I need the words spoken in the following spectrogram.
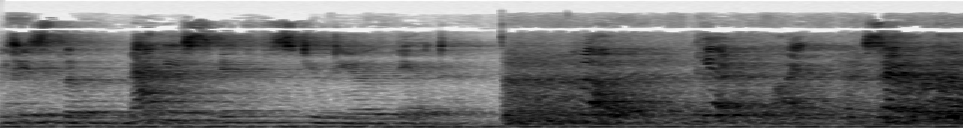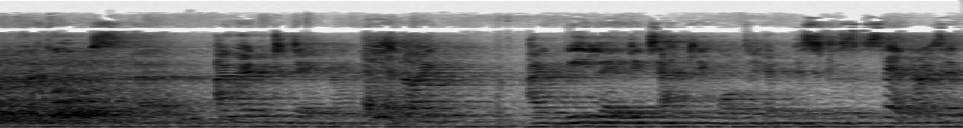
It is the Maggie Smith Studio Theatre. Well, yeah, right. So, of course, uh, I went to Dame Maggie and I, I relayed exactly what the headmistress had said. I said,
